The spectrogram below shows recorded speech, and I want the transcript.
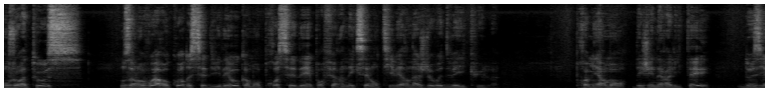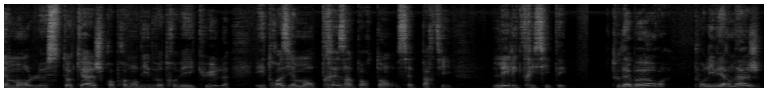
Bonjour à tous. Nous allons voir au cours de cette vidéo comment procéder pour faire un excellent hivernage de votre véhicule. Premièrement, des généralités. Deuxièmement, le stockage proprement dit de votre véhicule. Et troisièmement, très important, cette partie, l'électricité. Tout d'abord, pour l'hivernage,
